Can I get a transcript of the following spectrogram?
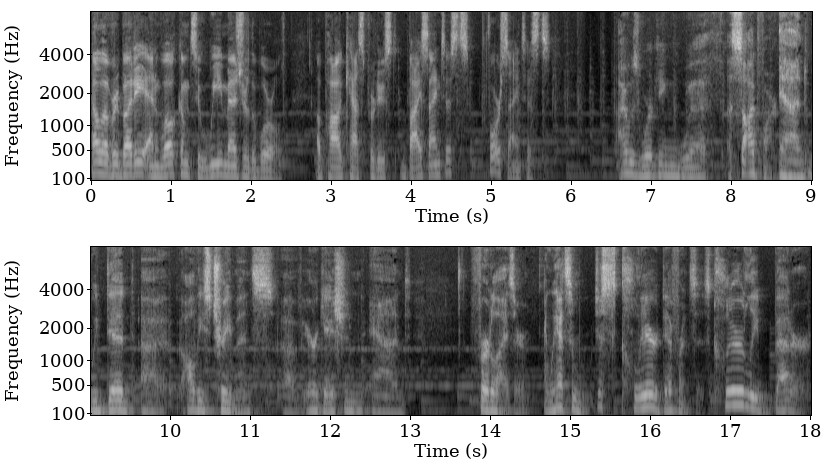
Hello, everybody, and welcome to We Measure the World, a podcast produced by scientists for scientists. I was working with a sod farm, and we did uh, all these treatments of irrigation and fertilizer, and we had some just clear differences, clearly better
